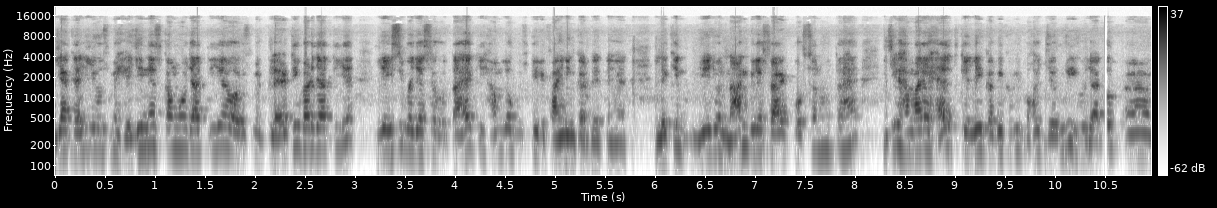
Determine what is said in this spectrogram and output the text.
या कह लिए उसमें हेजीनेस कम हो जाती है और उसमें क्लैरिटी बढ़ जाती है, ये इसी वजह से होता है कि हम लोग उसकी रिफाइनिंग कर देते हैं। लेकिन ये जो नॉन ग्लेसाइड पोर्सन होता है, ये हमारे हेल्थ के लिए कभी कभी बहुत ज़रूरी हो जाता है। तो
